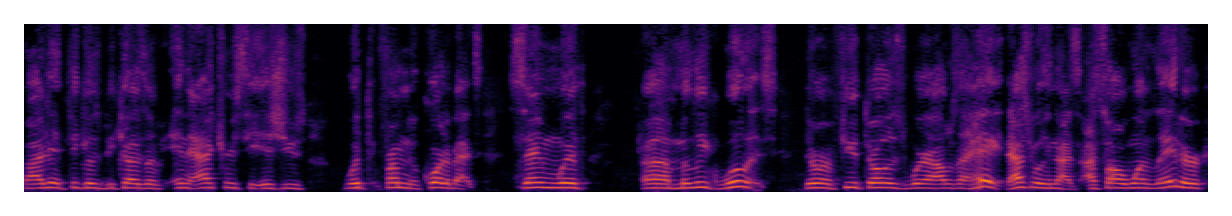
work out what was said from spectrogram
but I didn't think it was because of inaccuracy issues with from the quarterbacks. Same with uh, Malik Willis. There were a few throws where I was like, "Hey, that's really nice." I saw one later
